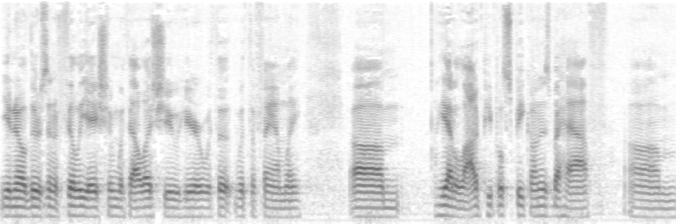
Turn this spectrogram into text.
you know, there's an affiliation with LSU here with the with the family. Um, he had a lot of people speak on his behalf. Um,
